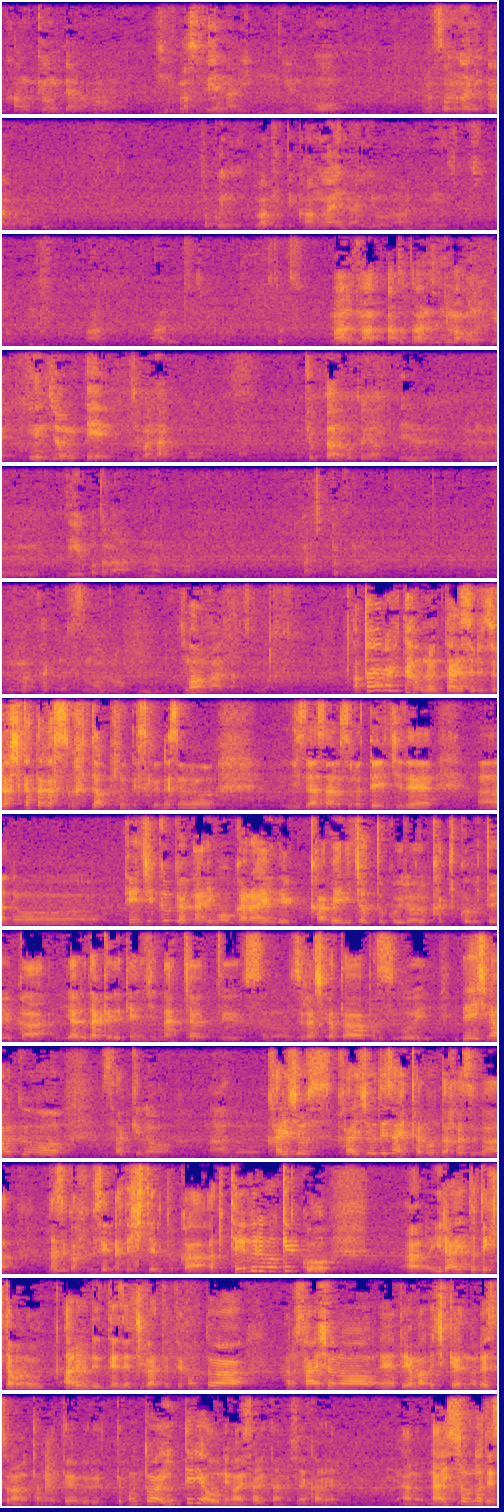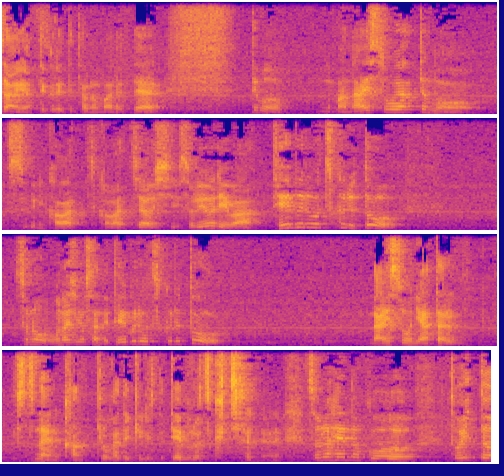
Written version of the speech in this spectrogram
環境みたいなものをしまあ、自然なりっていうのを、まあ、そんなにあの特に分けて考えないようなイメージがちょっとああるっていうのは一つ、まあ、あまあ、あと単純にまあこのて展示を見て一番なんかこう極端なことをやってる、っていうことが、あのまあ、ちょっとその今さっきの質問の一番前なんですけど、与えられたものに対するずらし方がすごいとは思うんですけどね。その西田さんのその展示であの展示空間何も置かないで壁にちょっとこういろいろ書き込みというかやるだけで展示になっちゃうっていうそのずらし方はやっぱすごい。で石上君もさっきのあの会場会場デザイン頼んだはずがなぜか風船ができてるとかあとテーブルも結構あの依頼とできたものある意味で全然違ってて本当はあの最初の、えー、と山口県のレストランのためのテーブルって本当はインテリアをお願いされたんですね彼。あの内装のデザインをやってくれって頼まれてでも、まあ、内装やってもすぐに変わ変わっちゃうしそれよりはテーブルを作るとその同じ予算でテーブルを作ると内装に当たる室内の環境ができるってテーブルを作っちゃうんだよね。その辺のこう問いと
